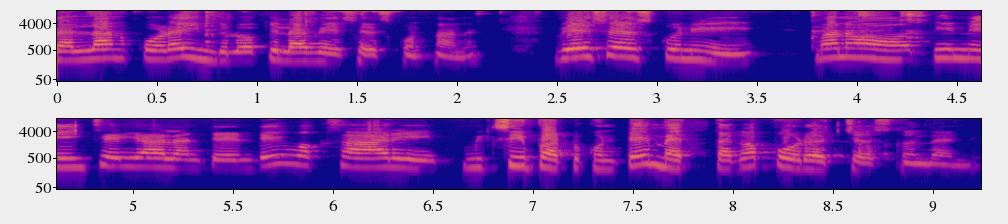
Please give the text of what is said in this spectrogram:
బెల్లాన్ని కూడా ఇందులోకి ఇలా వేసేసుకుంటున్నాను. వేసేసుకుని మనం దీన్ని ఏం చేయాలంటే అండి ఒకసారి మిక్సీ పట్టుకుంటే మెత్తగా పొడి వచ్చేస్తుందండి.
